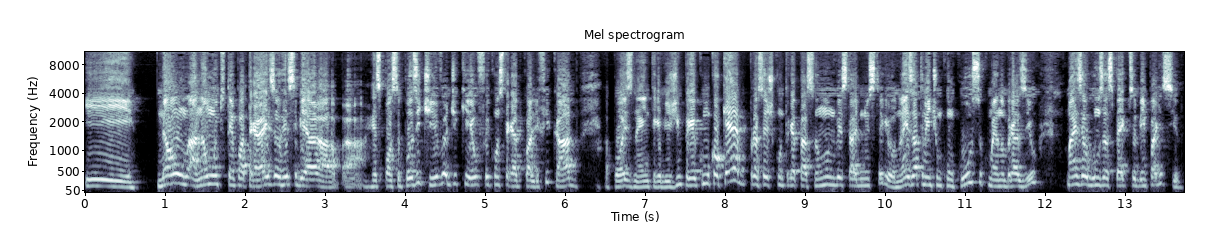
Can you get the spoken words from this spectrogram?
e não, há não muito tempo atrás eu recebi a, a, resposta positiva de que eu fui considerado qualificado após né, entrevista de emprego, como qualquer processo de contratação na universidade no exterior. Não é exatamente um concurso, como é no Brasil, mas em alguns aspectos é bem parecido.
